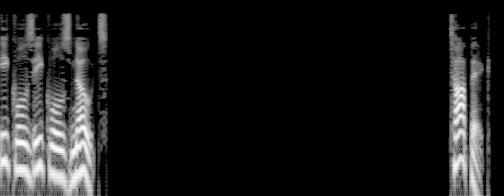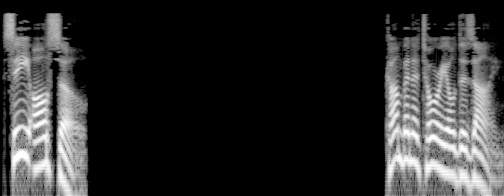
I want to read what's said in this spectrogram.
Notes. Topic. See also. Combinatorial design.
